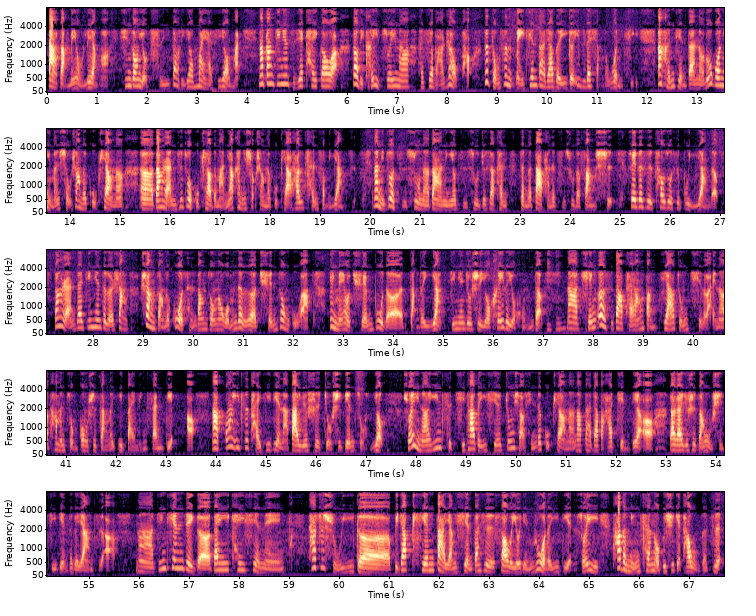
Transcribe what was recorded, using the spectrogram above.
大涨没有量啊，心中有迟疑，到底要卖还是要买？那当今天直接开高啊，到底可以追吗？还是要把它绕跑？这总是每天大家的一个一直在想的问题。那很简单呢，如果你们手上的股票呢，呃，当然你是做股票的嘛，你要看你手上的股票它是成什么样子。那你做指数呢，当然你有指数就是要看整个大盘的指数的方式，所以这是操作是不一样的。当然，在今天这个上上涨的过程当中呢，我们这个权重股啊，并没有全部的涨得一样。今天就是有黑的，有红的。那前二十大排行榜加总起来呢，他们总共是涨了一百零三点啊。那光一只台积电呢，大约是九十点左右。所以呢，因此其他的一些中小型的股票呢，那大家把它减掉啊，大概就是涨五十几点这个样子啊。那今天这个单一 K 线呢，它是属于一个比较偏大阳线，但是稍微有点弱的一点，所以它的名称我必须给它五个字：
